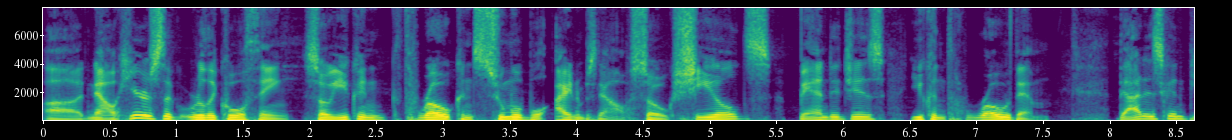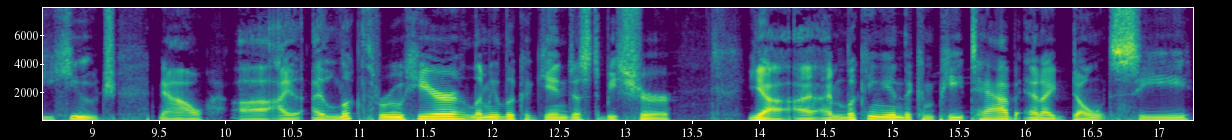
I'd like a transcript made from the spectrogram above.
Uh, now here's the really cool thing. So you can throw consumable items now. So shields bandages you can throw them. That is going to be huge. Now uh, I, I look through here. Let me look again just to be sure. Yeah I, i'm looking in the compete tab and i don't see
